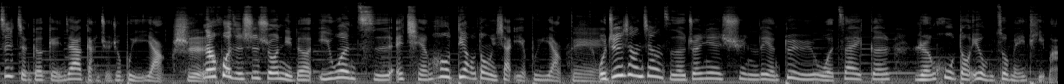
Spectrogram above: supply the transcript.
这整个给人家的感觉就不一样。是，那或者是说你的疑问词，哎，前后调动一下也不一样。对，我觉得像这样子的专业训练，对于我在跟人互动，因为我们做媒体嘛，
